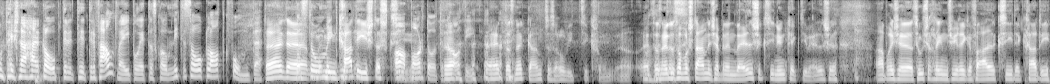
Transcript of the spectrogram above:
Und hast nachher, glaub der, der, der Feldweibel hat das, glaub nicht so glatt gefunden. Der, der, Dass du mein Caddy ist das. Ah, gewesen. pardon, der Ja. Er hat das nicht ganz so witzig gefunden. Ja. Er hat Was das nicht das- so verstanden, war eben ein Welscher, gewesen, nicht gegen die Welschen. Aber es war äh, sonst ein, ein schwieriger Fall, gewesen, der Caddy.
